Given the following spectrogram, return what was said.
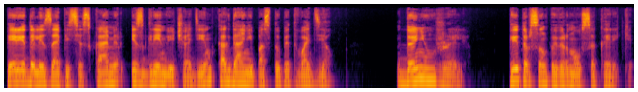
передали записи с камер из Гринвич-1, когда они поступят в отдел. Да неужели? Питерсон повернулся к Эрике.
